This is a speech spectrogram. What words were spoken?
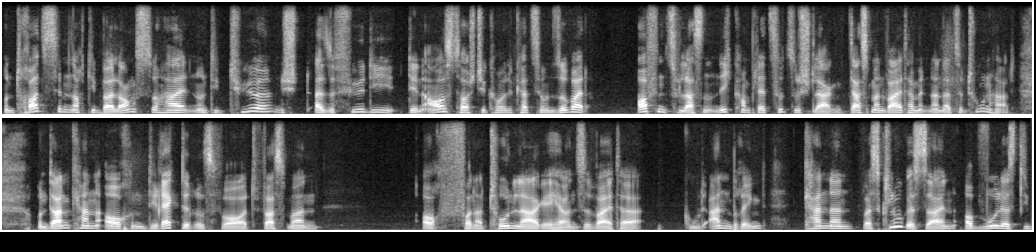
und trotzdem noch die Balance zu halten und die Tür, also für die, den Austausch, die Kommunikation so weit offen zu lassen und nicht komplett zuzuschlagen, dass man weiter miteinander zu tun hat. Und dann kann auch ein direkteres Wort, was man auch von der Tonlage her und so weiter gut anbringt, kann dann was Kluges sein, obwohl das die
